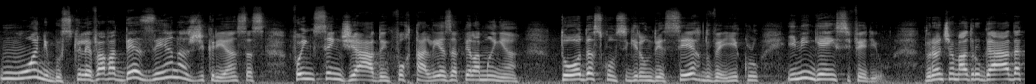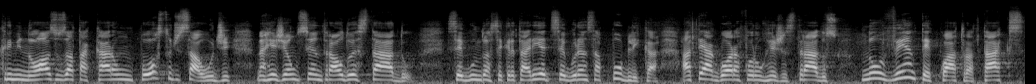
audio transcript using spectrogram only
Um ônibus que levava dezenas de crianças foi incendiado em Fortaleza pela manhã. Todas conseguiram descer do veículo e ninguém se feriu. Durante a madrugada, criminosos atacaram um posto de saúde na região central do estado. Segundo a Secretaria de Segurança Pública, até agora foram registrados 94 ataques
